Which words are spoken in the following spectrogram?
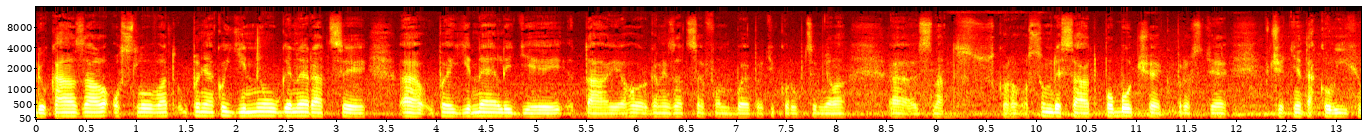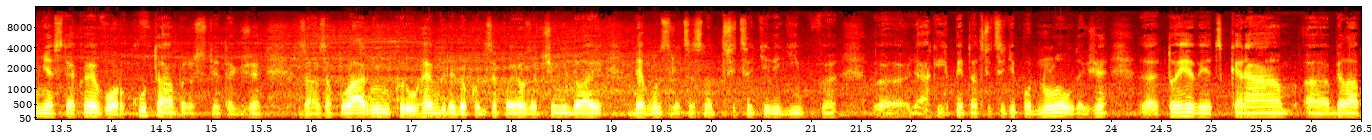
dokázal oslovovat úplně jako jinou generaci, uh, úplně jiné lidi. Ta jeho organizace Fond boje proti korupci měla uh, snad skoro 80 poboček, prostě včetně takových měst, jako je Vorkuta, prostě, takže za, za polárním kruhem, kde dokonce po jeho začení byla i demonstrace snad 30 lidí v, v nějakých 35 pod nulou, takže e, to je věc, která e, byla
